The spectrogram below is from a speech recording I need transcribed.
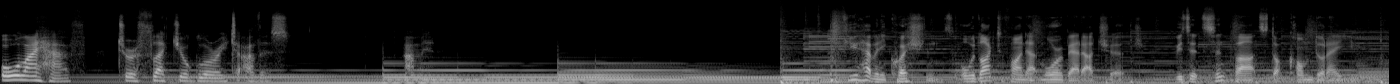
all I have to reflect your glory to others. Amen. If you have any questions or would like to find out more about our church, visit stbarts.com.au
